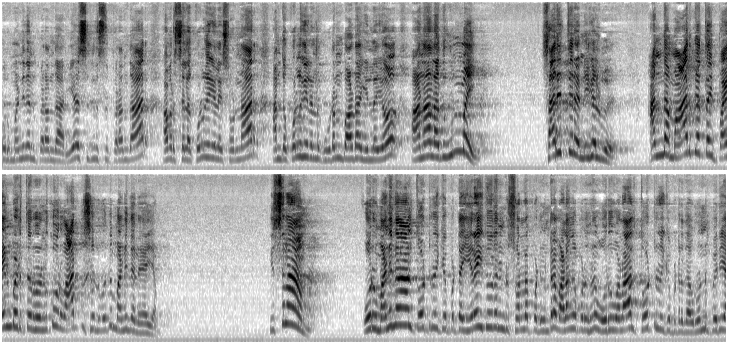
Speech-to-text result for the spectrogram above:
ஒரு மனிதன் பிறந்தார் இயேசு கிறிஸ்து பிறந்தார் அவர் சில கொள்கைகளை சொன்னார் அந்த கொள்கைகள் எனக்கு உடன்பாடோ இல்லையோ ஆனால் அது உண்மை. சரித்திர நிகழ்வு. அந்த மார்க்கத்தை பயன்படுத்துகிறவர்களுக்கு ஒரு வார்த்தை சொல்வது மனித நேயம். இஸ்லாம் ஒரு மனிதனால் தோற்றுவிக்கப்பட்ட இறை தூதன் என்று சொல்லப்படுகின்ற வழங்கப்படுகிற ஒருவரால் தோற்றுவிக்கப்பட்டது. அவர் ஒன்றும் பெரிய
